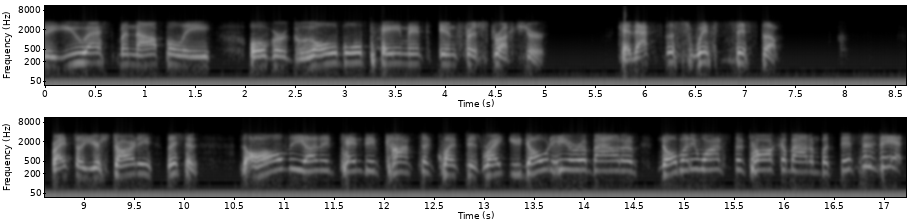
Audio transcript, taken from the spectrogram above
the U.S. monopoly over global payment infrastructure. Okay, that's the SWIFT system right? So you're starting. Listen, all the unintended consequences, right? You don't hear about them. Nobody wants to talk about them, but this is it.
